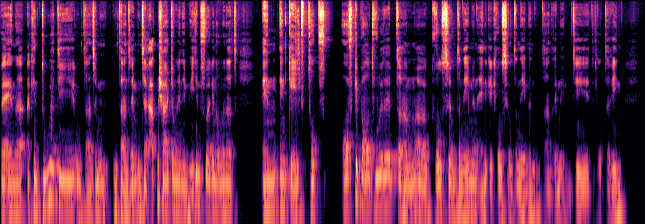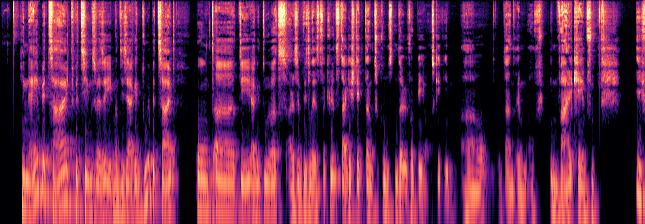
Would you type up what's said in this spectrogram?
bei einer Agentur, die unter anderem, unter anderem Inseratenschaltungen in den Medien vorgenommen hat, ein, ein Geldtopf aufgebaut wurde. Da haben äh, große Unternehmen, einige große Unternehmen, unter anderem eben die, die Lotterien, hineinbezahlt, beziehungsweise eben an diese Agentur bezahlt. Und äh, die Agentur hat es alles ein bisschen erst verkürzt dargestellt, dann zugunsten der ÖVP ausgegeben, äh, unter anderem auch in Wahlkämpfen. Ich,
